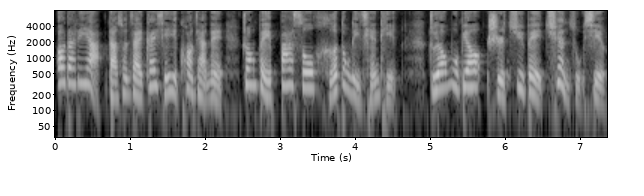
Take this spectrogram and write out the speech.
澳大利亚打算在该协议框架内装备八艘核动力潜艇，主要目标是具备劝阻性，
